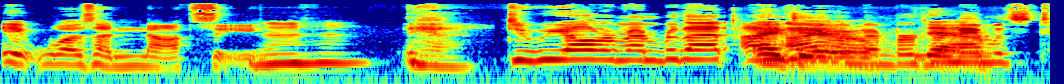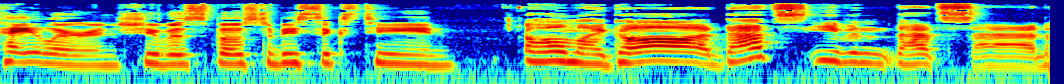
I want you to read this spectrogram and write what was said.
it was a Nazi. Mm-hmm. Yeah. Do we all remember that? I I'm- do. I remember her yeah. name was Taylor and she was supposed to be 16. Oh my god, that's even that's sad.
